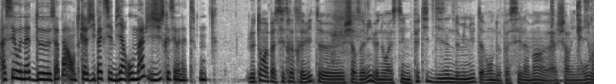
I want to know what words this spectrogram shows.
assez honnête de sa part. En tout cas, je dis pas que c'est bien ou mal, je dis juste que c'est honnête. Le temps a passé très très vite, euh, chers amis. Il va nous rester une petite dizaine de minutes avant de passer la main euh, à Charline Roux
